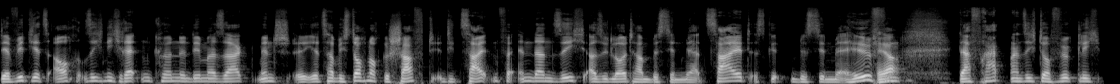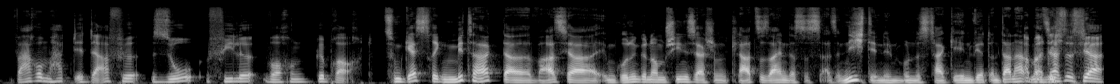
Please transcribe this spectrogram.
der wird jetzt auch sich nicht retten können, indem er sagt, Mensch, äh, jetzt habe ich es doch noch geschafft, die Zeiten verändern sich, also die Leute haben ein bisschen mehr Zeit, es gibt ein bisschen mehr Hilfen. Ja. Da fragt man sich doch wirklich, warum habt ihr dafür so viele Wochen gebraucht? Zum gestrigen Mittag, da war es ja im Grunde genommen schien es ja schon klar zu sein, dass es also nicht in den Bundestag gehen wird. Und dann hat Aber man sich das ist ja,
